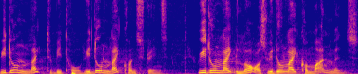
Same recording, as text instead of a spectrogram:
We don't like to be told. We don't like constraints. We don't like laws. We don't like commandments.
